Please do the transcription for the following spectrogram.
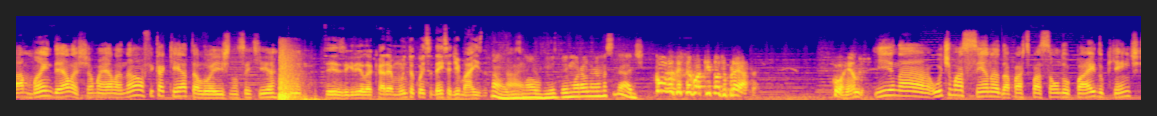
A mãe dela chama ela, não, fica quieta, Lois, não sei o que. Putz, grila, cara, é muita coincidência demais, né? Não, os é. Smallville dois moravam na mesma cidade. Como você chegou aqui tão depressa? Correndo. E na última cena da participação do pai do Kent,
